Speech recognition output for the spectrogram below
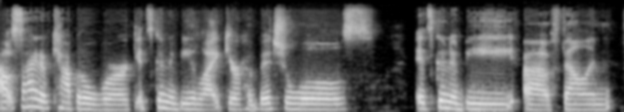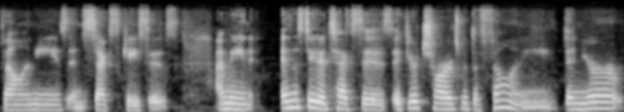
Outside of capital work, it's going to be like your habituals. It's going to be uh, felon felonies and sex cases. I mean, in the state of Texas, if you're charged with a felony, then your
